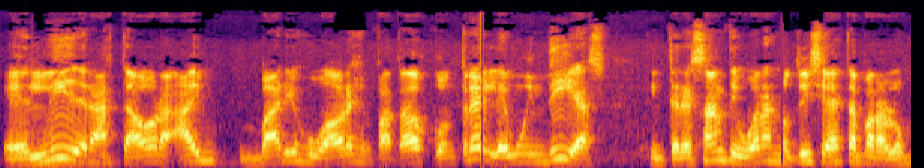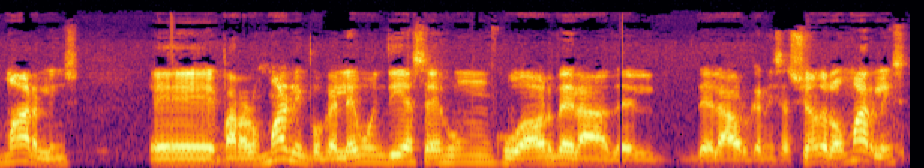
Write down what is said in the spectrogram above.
el líder hasta ahora hay varios jugadores empatados con tres. Lewin Díaz, interesante y buenas noticias esta para los Marlins. Eh, para los Marlins, porque Lewin Díaz es un jugador de la, de, la organización de los Marlins.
